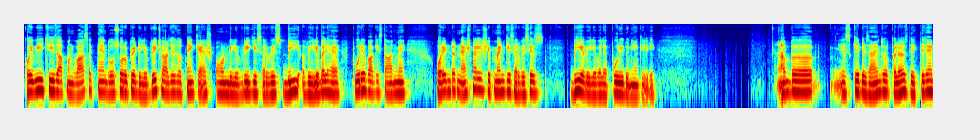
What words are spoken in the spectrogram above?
کوئی بھی چیز آپ منگوا سکتے ہیں، دو سو روپے ڈیلیوری چارجز ہوتے ہیں کیش آن ڈیلیوری کی سروس بھی اویلیبل ہے پورے پاکستان میں، اور انٹرنیشنل شپمنٹ کی سروسز بھی اویلیبل ہے پوری دنیا کے لیے۔ اب اس کے ڈیزائنز اور کلرز دیکھتے جائیں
